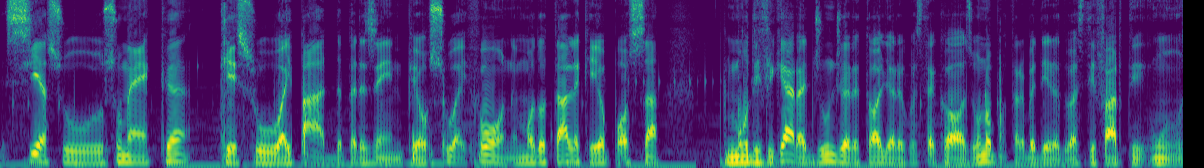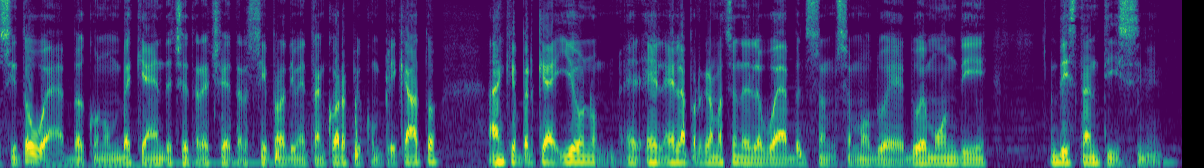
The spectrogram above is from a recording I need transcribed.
sia su, su Mac che su iPad per esempio o su iPhone in modo tale che io possa modificare, aggiungere togliere queste cose. Uno potrebbe dire dovresti farti un sito web con un back-end, eccetera, eccetera. Sì, però diventa ancora più complicato, anche perché io non, e, e la programmazione del web siamo due, due mondi distantissimi.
